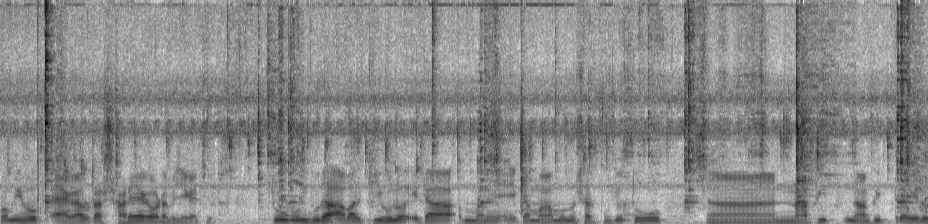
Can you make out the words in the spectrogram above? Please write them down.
কমই হোক এগারোটা, সাড়ে এগারোটা বেজে গেছে। তো বন্ধুরা, আবার কি হলো? এটা মানে এটা মা মনসার পুজো, তো নাপিত, নাপিতরা এলো,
